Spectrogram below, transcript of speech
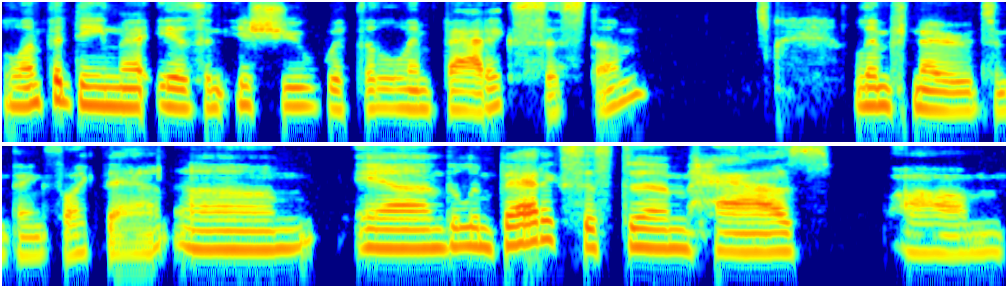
lymphedema is an issue with the lymphatic system, lymph nodes, and things like that. Um, and the lymphatic system has um,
